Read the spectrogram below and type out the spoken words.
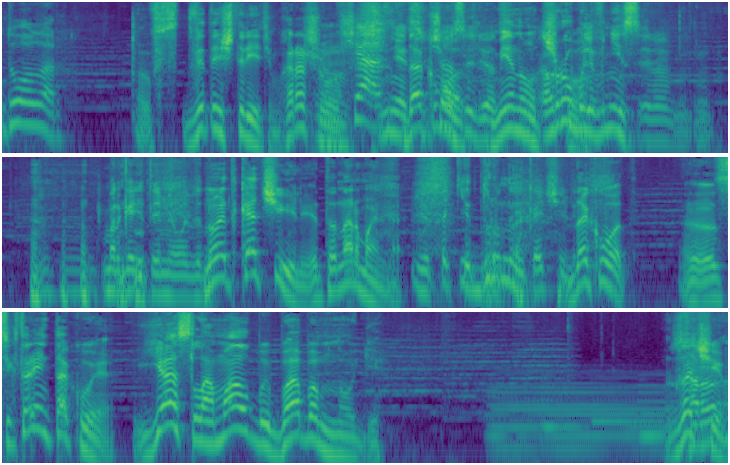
Доллар. В 2003-м, хорошо. Сейчас. Нет, Так сейчас вот, идет. минуточку. Рубль вниз. э, Маргарита имела в виду. Но это качели, это нормально. Нет, такие дурные качели. Так вот, э, стихотворение такое. Я сломал бы бабам ноги. Зачем?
